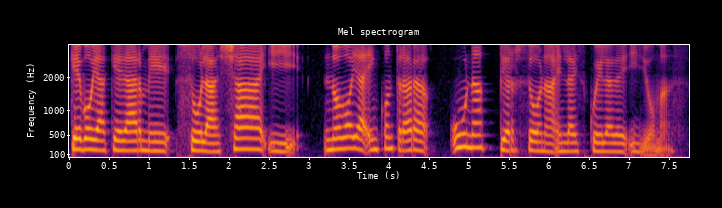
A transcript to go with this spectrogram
que voy a quedarme sola allá y no voy a encontrar a una persona en la escuela de idiomas.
